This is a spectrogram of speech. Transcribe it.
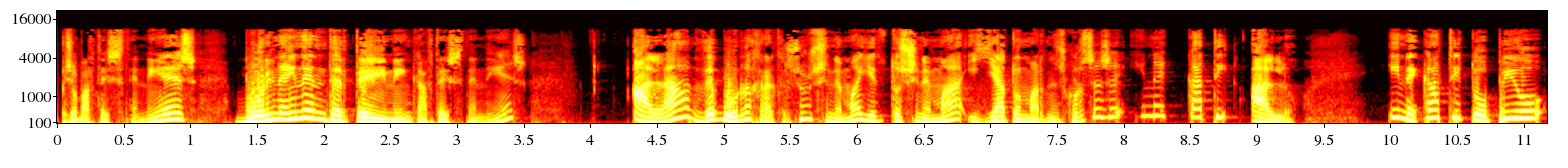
πίσω από αυτές τις ταινίες. Μπορεί να είναι entertaining αυτές τις ταινίες, αλλά δεν μπορούν να χαρακτηριστούν σινεμά γιατί το σινεμά για τον Μάρτιν Σκόρσεζε είναι κάτι άλλο. Είναι κάτι το οποίο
